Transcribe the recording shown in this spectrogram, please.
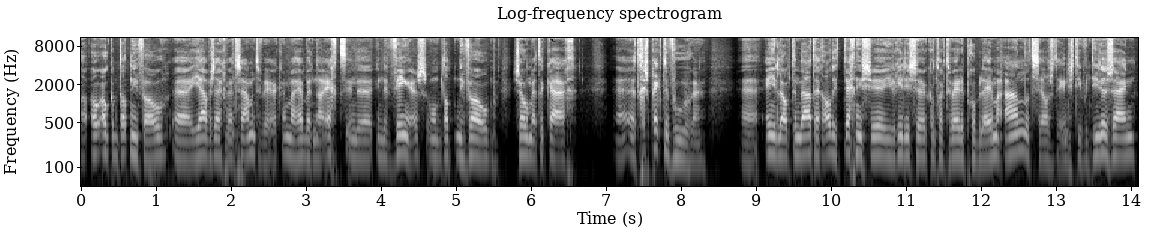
uh, ook op dat niveau, uh, ja, we zijn gewend samen te werken, maar hebben het nou echt in de, in de vingers om op dat niveau zo met elkaar het gesprek te voeren. en je loopt inderdaad tegen al die technische, juridische, contractuele problemen aan. Dat zelfs de initiatieven die er zijn,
